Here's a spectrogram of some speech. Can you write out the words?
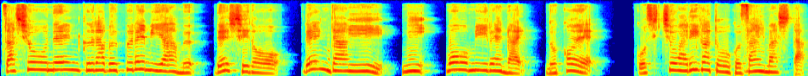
ザ少年クラブプレミアムで指導、連打 E にもう見れないの声。ご視聴ありがとうございました。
